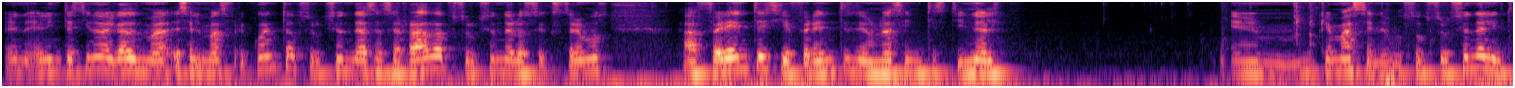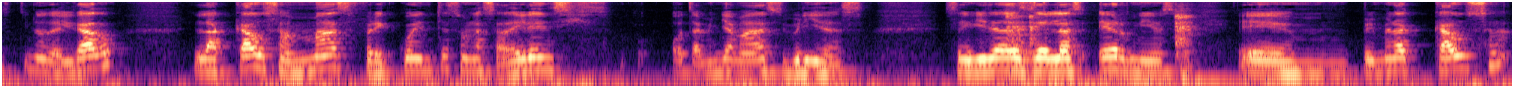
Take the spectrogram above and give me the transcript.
el intestino delgado es, el más frecuente. Obstrucción de asa cerrada, obstrucción de los extremos aferentes y eferentes de un asa intestinal. Em, ¿Qué más tenemos? Obstrucción del intestino delgado. La causa más frecuente son las adherencias, o también llamadas bridas, seguidas de las hernias. Em, primera causa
